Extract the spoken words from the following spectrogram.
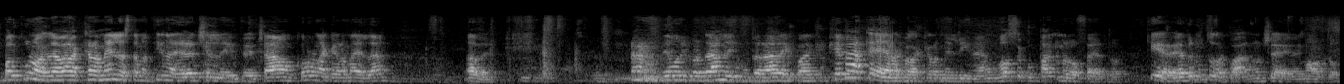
Qualcuno aveva la caramella stamattina, era eccellente, c'ha ancora una caramella? Vabbè devo ricordarmi di recuperare qualche... Che marca era quella caramellina? Un vostro compagno me l'ha offerto. Chi era? È venuto da qua, non c'è, è morto.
